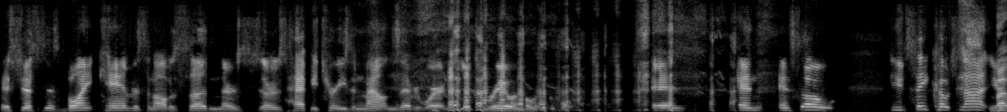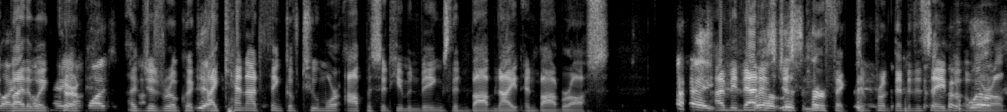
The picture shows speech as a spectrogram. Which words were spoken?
it's just this blank canvas, and all of a sudden there's there's happy trees and mountains everywhere, and it looks real and believable. And and and so you'd see Coach Knight. but like, by the way, okay, Kirk, uh, just real quick, yeah. I cannot think of two more opposite human beings than Bob Knight and Bob Ross. Hey, I mean, that well, is just listen, perfect to put them in the same well, world.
